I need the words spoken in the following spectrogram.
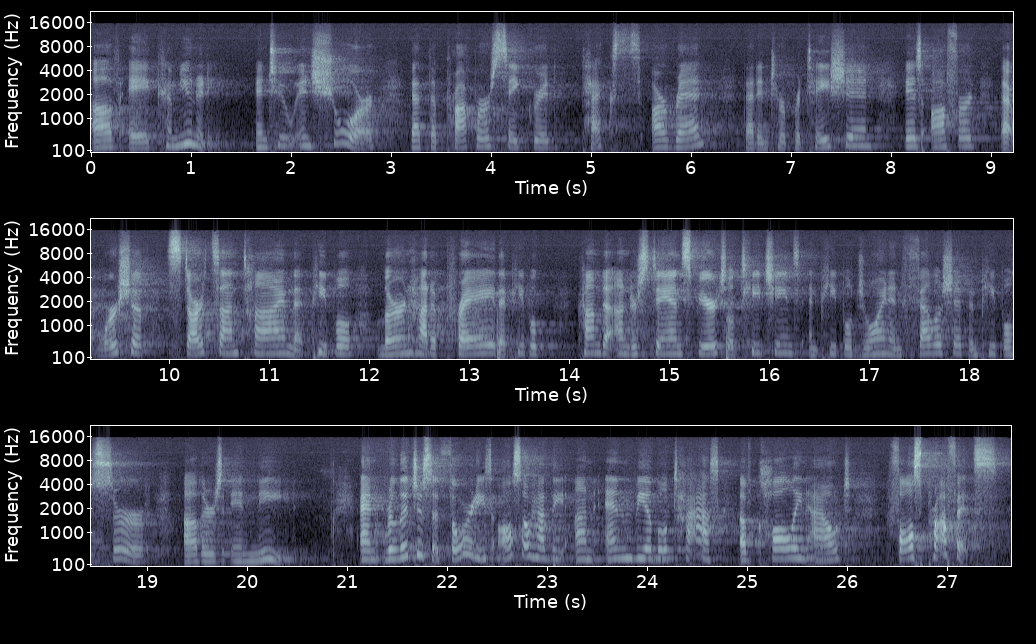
of a community and to ensure that the proper sacred texts are read, that interpretation is offered, that worship starts on time, that people learn how to pray, that people come to understand spiritual teachings, and people join in fellowship and people serve others in need. And religious authorities also have the unenviable task of calling out false prophets,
